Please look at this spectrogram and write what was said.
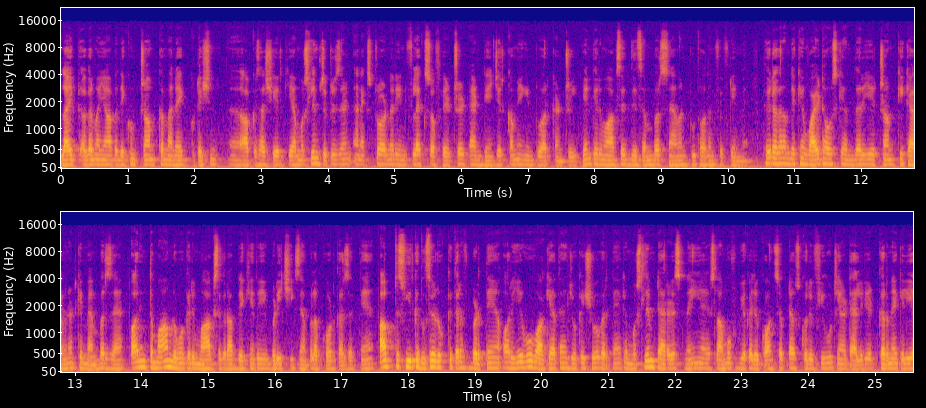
लाइक like, अगर मैं यहाँ पे देखूँ ट्रंप का मैंने एक कोटेशन आपके साथ शेयर किया Muslims represent an extraordinary influx of hatred and danger coming into our country इनके रिमार्क्स है December seven two thousand fifteen में। फिर अगर हम देखें व्हाइट हाउस के अंदर ये ट्रंप की कैबिनेट के मेंबर्स हैं और इन तमाम लोगों के रिमार्क्स अगर आप देखें तो ये बड़ी अच्छी एग्ज़ाम्पल आप कोट कर सकते हैं। अब तस्वीर के दूसरे रुख की तरफ़ बढ़ते हैं और ये वो वाक़ात हैं जो कि शो करते हैं कि मुस्लिम टेररिस्ट नहीं है। इस्लामोफोबिया का जो कॉन्सेप्ट है उसको रिफ्यूट या टेलीट करने के लिए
